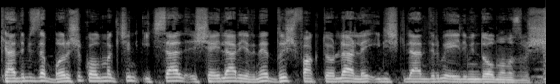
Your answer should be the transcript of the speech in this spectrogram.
kendimizle barışık olmak için içsel şeyler yerine dış faktörlerle ilişkilendirme eğiliminde olmamızmış.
